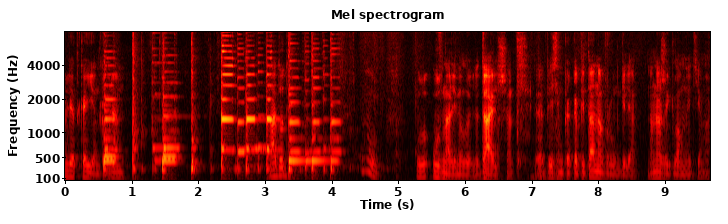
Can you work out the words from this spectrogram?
Прям Леткоенко, прям. А тут, ну, узнали мелодию. Дальше. Э, песенка Капитана Врунгеля. Она же главная тема.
